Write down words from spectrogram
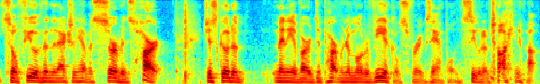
so few of them that actually have a servant's heart. Just go to many of our Department of Motor Vehicles, for example, and see what I'm talking about.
